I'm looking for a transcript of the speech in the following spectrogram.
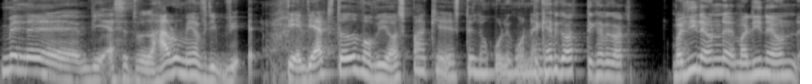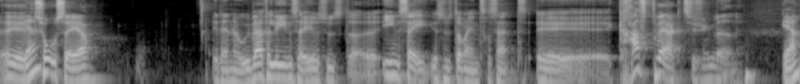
Men øh, vi, altså, du ved, har du mere? Fordi vi, det er, vi er et sted, hvor vi også bare kan stille og roligt rundt af. Det kan vi godt, det kan vi godt. Må jeg lige nævne, må jeg lige nævne øh, Ja. to sager i den her uge. I hvert fald en sag, jeg synes, der, en sag, jeg synes, der var interessant. Øh, kraftværk til synlædende. Ja.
